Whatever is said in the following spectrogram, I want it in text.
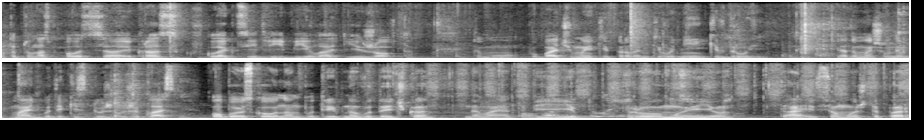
От, тобто в нас попалося якраз в колекції дві біла і жовта. Тому побачимо, які перлинки в одній, які в другій. Я думаю, що вони мають бути якісь дуже-дуже класні. Обов'язково нам потрібна водичка. Давай я тобі її промию. Та, і все, можеш тепер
